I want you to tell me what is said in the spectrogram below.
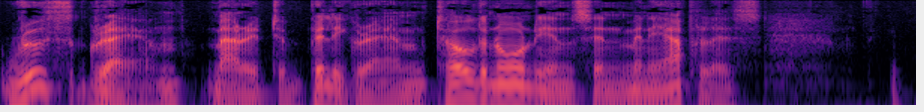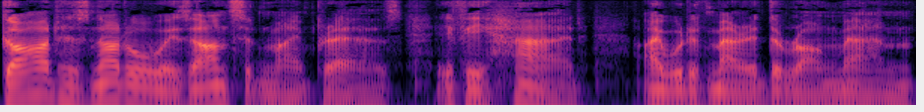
Ruth Graham, married to Billy Graham, told an audience in Minneapolis, God has not always answered my prayers. If he had, I would have married the wrong man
